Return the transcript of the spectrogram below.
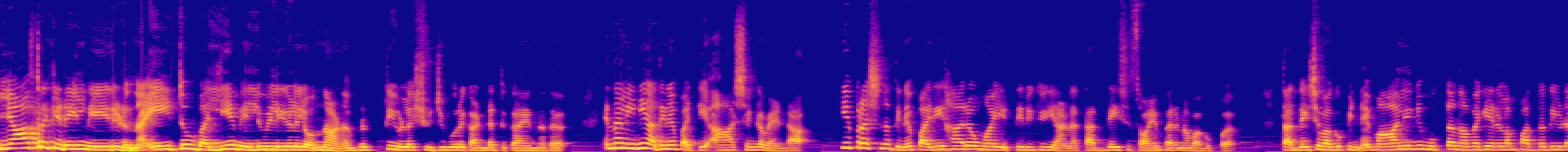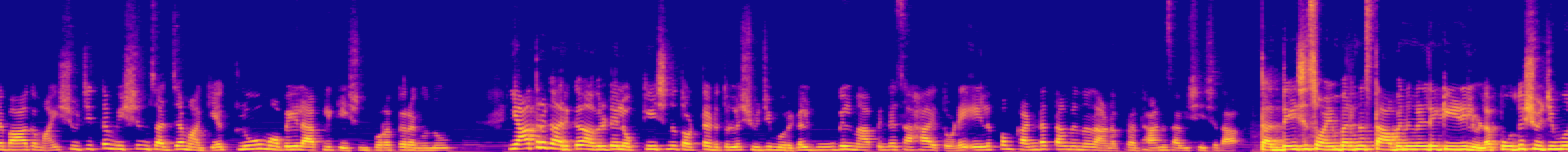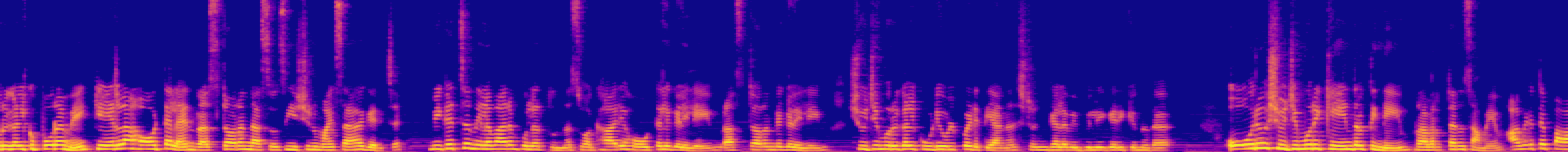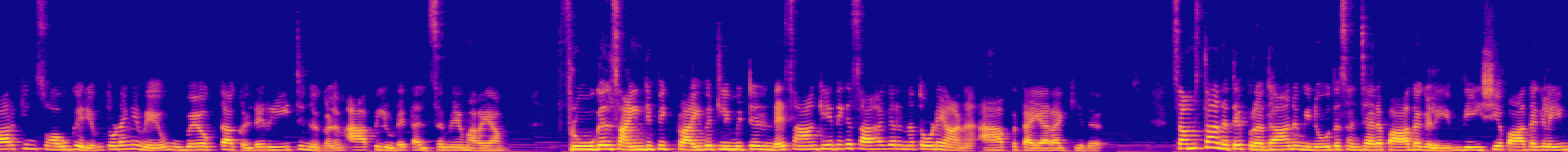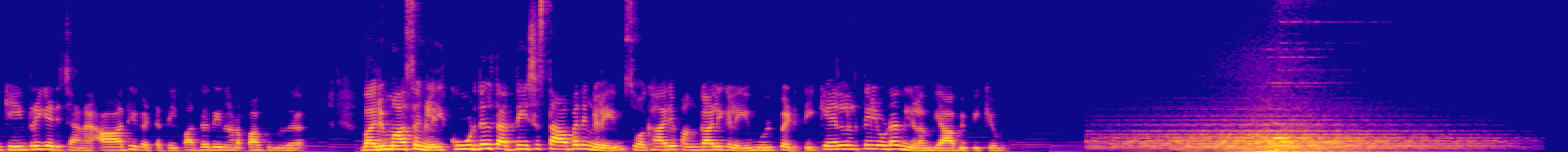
യാത്രക്കിടയിൽ നേരിടുന്ന ഏറ്റവും വലിയ വെല്ലുവിളികളിൽ ഒന്നാണ് വൃത്തിയുള്ള ശുചിമുറി കണ്ടെത്തുക എന്നത്. എന്നാൽ ഇനി അതിനെപ്പറ്റി ആശങ്ക വേണ്ട. ഈ പ്രശ്നത്തിന് പരിഹാരവുമായി എത്തിയിരിക്കുകയാണ് തദ്ദേശ സ്വയംഭരണ വകുപ്പ്. തദ്ദേശ വകുപ്പിന്റെ മാലിന്യമുക്ത നവകേരളം പദ്ധതിയുടെ ഭാഗമായി ശുചിത്വ മിഷൻ സജ്ജമാക്കിയ ക്ലൂ മൊബൈൽ ആപ്ലിക്കേഷൻ പുറത്തിറങ്ങുന്നു. യാത്രക്കാർക്ക് അവരുടെ ലൊക്കേഷന് തൊട്ടടുത്തുള്ള ശുചിമുറികൾ ഗൂഗിൾ മാപ്പിന്റെ സഹായത്തോടെ എളുപ്പം കണ്ടെത്താമെന്നതാണ് പ്രധാന സവിശേഷത. തദ്ദേശ സ്വയംഭരണ സ്ഥാപനങ്ങളുടെ കീഴിലുള്ള പൊതു ശുചിമുറികൾക്ക് പുറമെ കേരള ഹോട്ടൽ ആൻഡ് റെസ്റ്റോറന്റ് അസോസിയേഷനുമായി സഹകരിച്ച് മികച്ച നിലവാരം പുലർത്തുന്ന സ്വകാര്യ ഹോട്ടലുകളിലെയും റെസ്റ്റോറന്റുകളിലെയും ശുചിമുറികൾ കൂടി ഉൾപ്പെടുത്തിയാണ് ശൃംഖല വിപുലീകരിക്കുന്നത്. ഓരോ ശുചിമുറി കേന്ദ്രത്തിന്റെയും പ്രവർത്തന സമയം അവിടുത്തെ പാർക്കിംഗ് സൗകര്യം തുടങ്ങിയവയും ഉപയോക്താക്കളുടെ റേറ്റിംഗുകളും ആപ്പിലൂടെ തത്സമയം അറിയാം. ഫ്രൂഗൽ സയന്റിഫിക് പ്രൈവറ്റ് ലിമിറ്റഡിന്റെ സാങ്കേതിക സഹകരണത്തോടെയാണ് ആപ്പ് തയ്യാറാക്കിയത്. സംസ്ഥാനത്തെ പ്രധാന വിനോദസഞ്ചാര പാതകളെയും ദേശീയ പാതകളെയും കേന്ദ്രീകരിച്ചാണ് ആദ്യഘട്ടത്തിൽ പദ്ധതി നടപ്പാക്കുന്നത്. വരും മാസങ്ങളിൽ കൂടുതൽ തദ്ദേശ സ്ഥാപനങ്ങളെയും സ്വകാര്യ പങ്കാളികളെയും ഉൾപ്പെടുത്തി കേരളത്തിലുടനീളം വ്യാപിപ്പിക്കും.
